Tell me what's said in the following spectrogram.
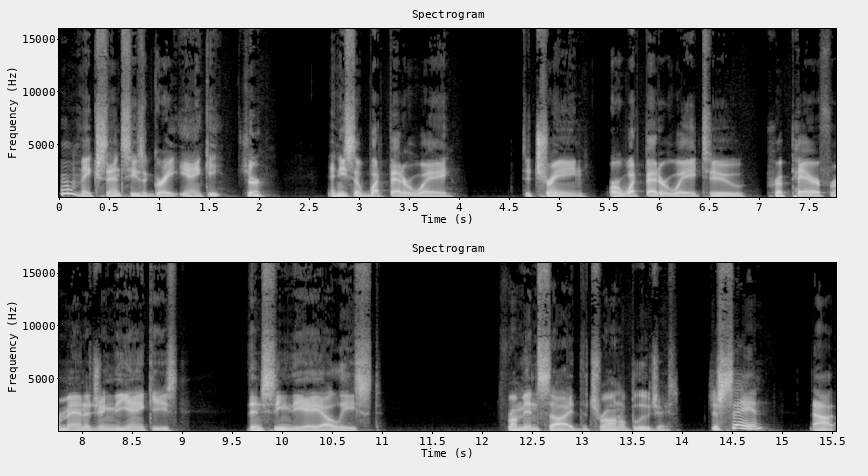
Well, makes sense. He's a great Yankee. Sure. And he said, What better way to train or what better way to prepare for managing the Yankees than seeing the AL East from inside the Toronto Blue Jays? Just saying. Now,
